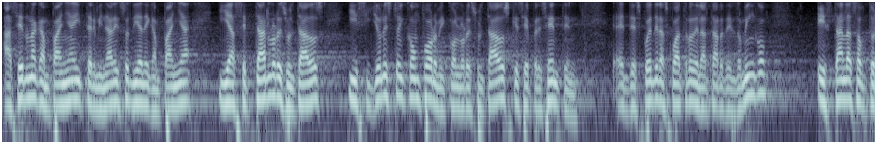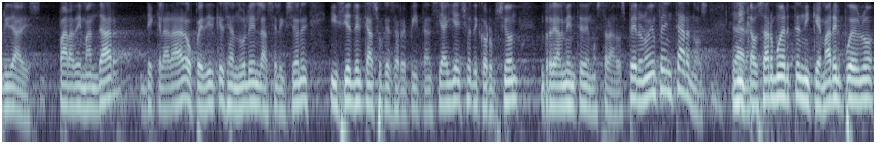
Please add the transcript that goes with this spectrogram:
hacer una campaña y terminar estos días de campaña y aceptar los resultados. Y si yo no estoy conforme con los resultados que se presenten eh, después de las 4 de la tarde del domingo, están las autoridades para demandar, declarar o pedir que se anulen las elecciones y si es del caso que se repitan, si hay hechos de corrupción realmente demostrados. Pero no enfrentarnos, ni causar muertes, ni quemar el pueblo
